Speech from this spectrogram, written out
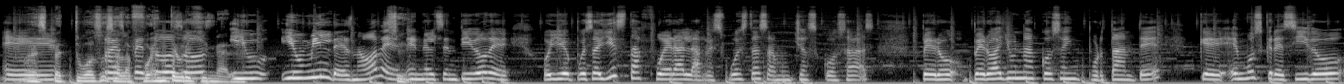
eh, respetuosos, a la fuente original. Y, humildes, ¿no? En el sentido de, oye, pues ahí está fuera las respuestas a muchas cosas, pero, pero hay una cosa importante que hemos crecido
